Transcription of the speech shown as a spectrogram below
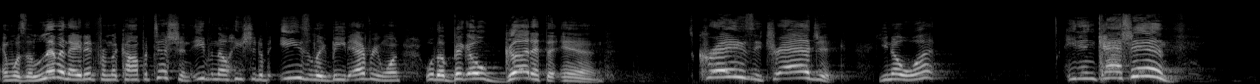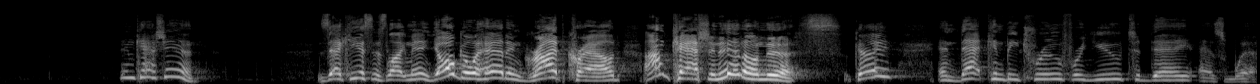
and was eliminated from the competition, even though he should have easily beat everyone with a big old gut at the end. It's crazy, tragic. You know what? He didn't cash in. Didn't cash in. Zacchaeus is like, man, y'all go ahead and gripe, crowd. I'm cashing in on this. Okay? And that can be true for you today as well.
